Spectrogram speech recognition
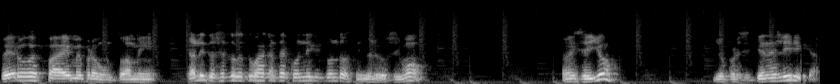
Pero Spy me preguntó a mí, Carlito, ¿cierto que tú vas a cantar con Nick y con Dustin? Yo le digo, Simón. Me dice, yo. Yo, pero si tienes lírica.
